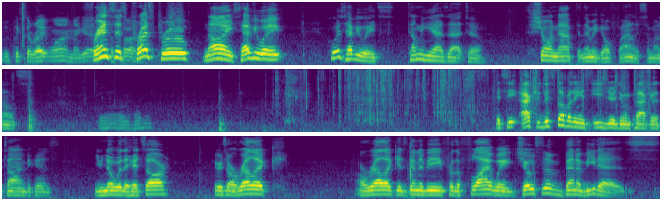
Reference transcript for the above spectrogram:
You picked the right one, I guess. Francis press proof. Nice. Heavyweight. Who has heavyweights? Tell me he has that too. Sean Napton. There we go. Finally, someone else. It's the actually this stuff I think is easier doing pack at a time because you know where the hits are. Here's our relic. Our relic is going to be for the flyweight Joseph Benavidez.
